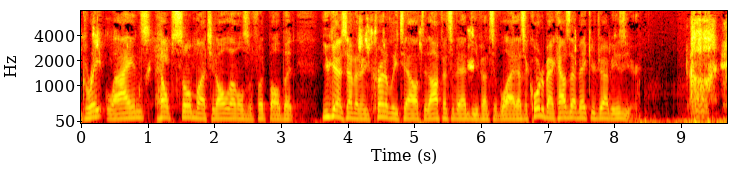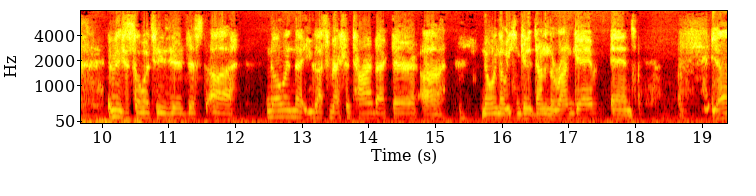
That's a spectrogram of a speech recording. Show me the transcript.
great lines helps so much at all levels of football, but you guys have an incredibly talented offensive and defensive line. As a quarterback, how's that make your job easier? Oh, it makes it so much easier. Just uh, knowing that you got some extra time back there, uh, knowing that we can get it done in the run game, and yeah,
